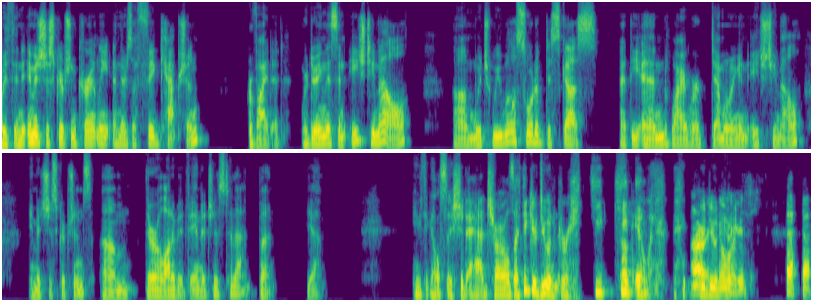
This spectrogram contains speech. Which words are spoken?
with an image description currently, and there's a fig caption provided. We're doing this in HTML, um, which we will sort of discuss at the end why we're demoing in HTML image descriptions. Um, there are a lot of advantages to that, but yeah. Anything else I should add, Charles? I think you're doing great. Keep keep Okay. going. All You're right, doing no great. worries.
